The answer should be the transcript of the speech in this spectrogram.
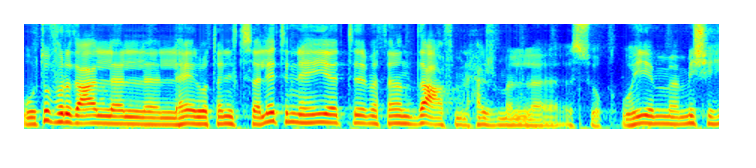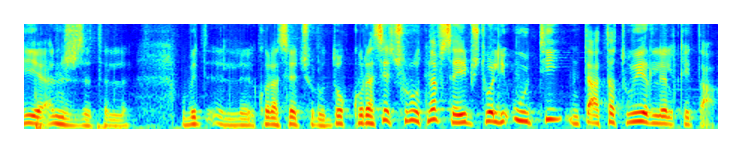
وتفرض على الهيئه الوطنية للاتصالات إن هي مثلا تضعف من حجم السوق. وهي مش هي أنجزت الكراسات شروط. donc كراسات شروط نفسها هي باش تولي outil نتاع تطوير للقطاع.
